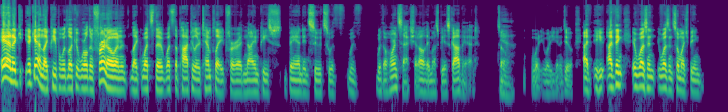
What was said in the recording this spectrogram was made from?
and again, like people would look at World Inferno and like what's the what's the popular template for a nine piece band in suits with with with a horn section? Oh, they must be a ska band. So yeah. what what are you going to do? I I think it wasn't it wasn't so much being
